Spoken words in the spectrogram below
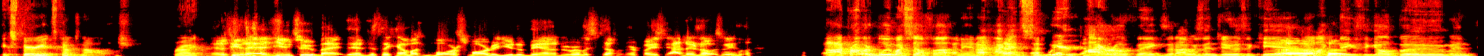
experience comes knowledge, right? And if you'd have had YouTube back then, just think how much more smarter you'd have been and really stuff in their face. Yeah, I do know. I probably would have blew myself up, man. I, I had some weird pyro things that I was into as a kid. I like Uh. things to go boom, and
